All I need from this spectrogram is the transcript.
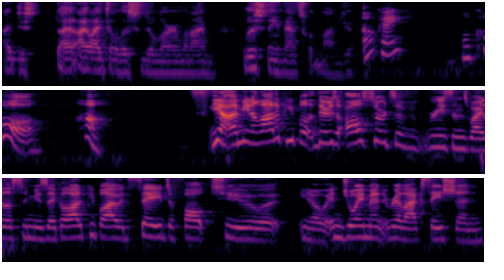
i just I, I like to listen to learn when i'm listening that's what i'm doing Okay. Well, cool. Huh. Yeah, I mean, a lot of people, there's all sorts of reasons why I listen to music. A lot of people, I would say, default to, you know, enjoyment, relaxation.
